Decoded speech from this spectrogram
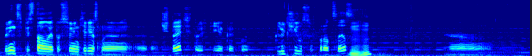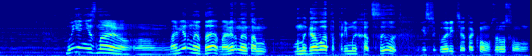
В принципе, стало это все интересно э, читать, то есть я как бы включился в процесс. Э, Ну, я не знаю. э, Наверное, да, наверное, там многовато прямых отсылок, если говорить о таком взрослом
